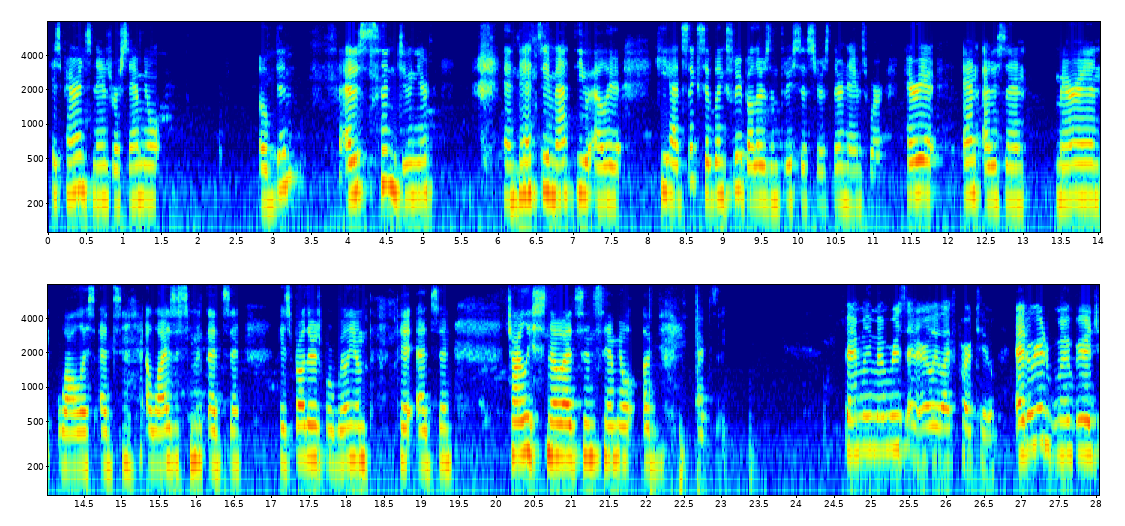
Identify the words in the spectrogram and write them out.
his parents' names were Samuel Ogden, Edison Jr., and Nancy Matthew Elliott. He had six siblings, three brothers, and three sisters. Their names were Harriet Ann Edison, Marion Wallace Edson, Eliza Smith Edson. His brothers were William Pitt Edson, Charlie Snow Edson, Samuel Edson. Family members and early life part two. Edward Muybridge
